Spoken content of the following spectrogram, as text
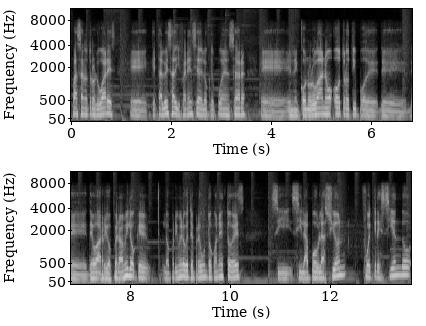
pasa en otros lugares eh, que tal vez a diferencia de lo que pueden ser eh, en el conurbano otro tipo de, de, barrios. Pero a mí lo que lo primero que te pregunto con esto es si, si la población fue creciendo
